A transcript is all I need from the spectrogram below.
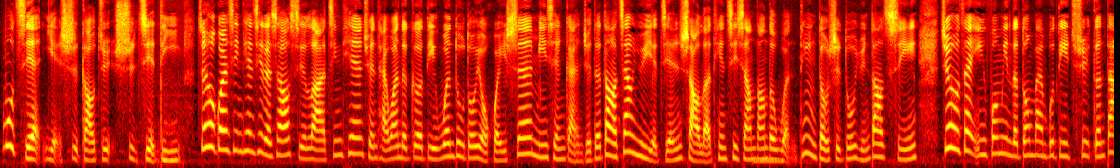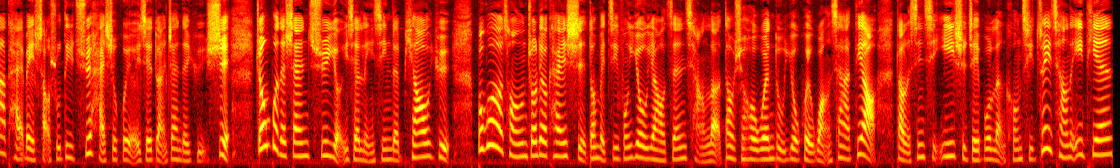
目前也是高居世界第一。最后关心天气的消息了，今天全台湾的各地温度都有回升，明显感觉得到降雨也减少了，天气相当的稳定，都是多云到晴。只有在迎风面的东半部地区跟大台北少数地区还是会有一些短暂的雨势，中部的山区有一些零星的飘雨。不过从周六开始，东北季风又要增强了，到时候温度又会往下掉。到了星期一是这波。冷空气最强的一天，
